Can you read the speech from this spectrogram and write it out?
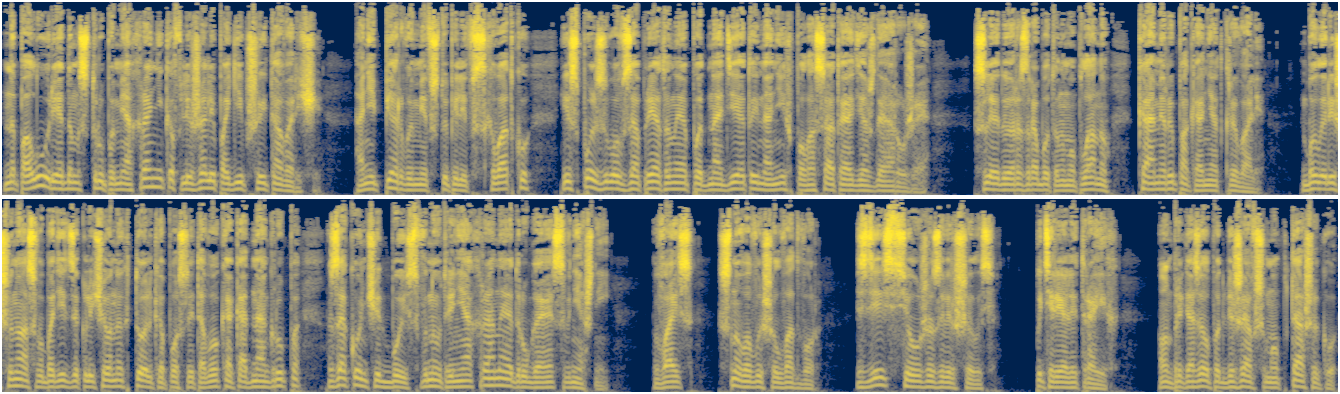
На полу рядом с трупами охранников лежали погибшие товарищи. Они первыми вступили в схватку, использовав запрятанное под надетой на них полосатой одеждой оружие. Следуя разработанному плану, камеры пока не открывали. Было решено освободить заключенных только после того, как одна группа закончит бой с внутренней охраной, а другая с внешней. Вайс снова вышел во двор. Здесь все уже завершилось. Потеряли троих. Он приказал подбежавшему пташику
